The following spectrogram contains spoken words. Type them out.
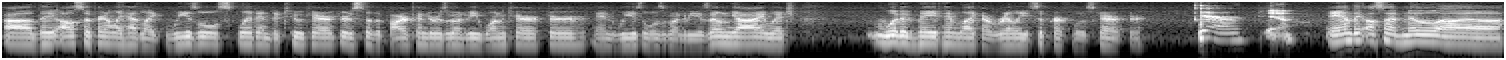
Uh, they also apparently had like Weasel split into two characters, so the bartender was going to be one character, and Weasel was going to be his own guy, which would have made him like a really superfluous character. Yeah. Yeah. And they also had no uh,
